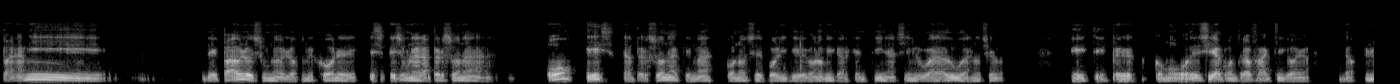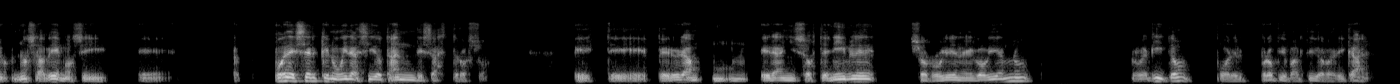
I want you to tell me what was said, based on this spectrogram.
para mí, De Pablo es uno de los mejores, es, una de las personas, o es la persona que más conoce política económica argentina, sin lugar a dudas, ¿no es cierto? Este, pero como vos decías, contrafáctico, no, no, no sabemos si eh, puede ser que no hubiera sido tan desastroso, este, pero era, mm, era insostenible Sorrulli en el gobierno, repito, por el propio Partido Radical.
